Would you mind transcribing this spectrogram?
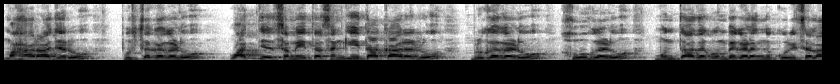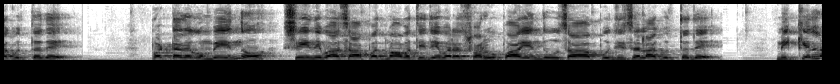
ಮಹಾರಾಜರು, ಪುಸ್ತಕಗಳು, ವಾದ್ಯ ಸಮೇತ ಸಂಗೀತಕಾರರು, ಮೃಗಗಳು, ಹೂಗಳು ಮುಂತಾದ ಗೊಂಬೆಗಳನ್ನು ಕೂರಿಸಲಾಗುತ್ತದೆ. ಪಟ್ಟದ ಗೊಂಬೆಯನ್ನು ಶ್ರೀನಿವಾಸ ಪದ್ಮಾವತಿ ದೇವರ ಸ್ವರೂಪ ಎಂದು ಸಹ ಪೂಜಿಸಲಾಗುತ್ತದೆ. ಮಿಕ್ಕೆಲ್ಲ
